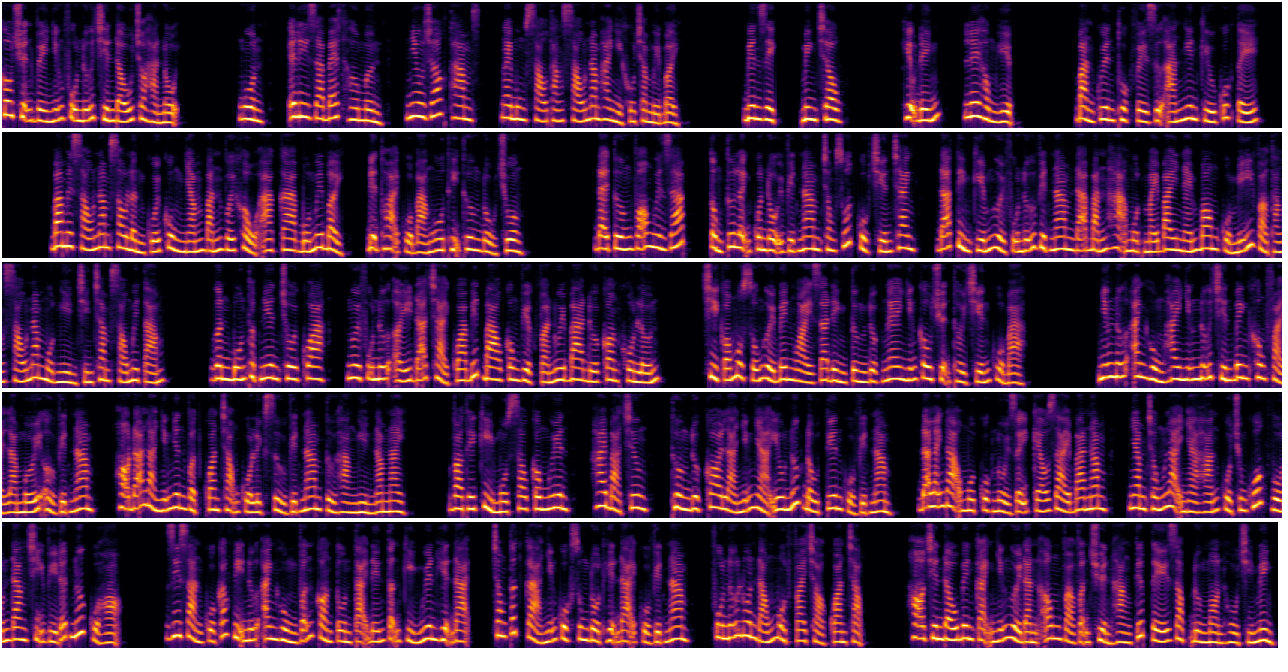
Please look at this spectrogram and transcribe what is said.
Câu chuyện về những phụ nữ chiến đấu cho Hà Nội. Nguồn Elizabeth Herman, New York Times, ngày 6 tháng 6 năm 2017. Biên dịch Minh Châu. Hiệu đính Lê Hồng Hiệp. Bản quyền thuộc về dự án nghiên cứu quốc tế. 36 năm sau lần cuối cùng nhắm bắn với khẩu AK-47, điện thoại của bà Ngô Thị Thương đổ chuông. Đại tướng Võ Nguyên Giáp, Tổng tư lệnh quân đội Việt Nam trong suốt cuộc chiến tranh, đã tìm kiếm người phụ nữ Việt Nam đã bắn hạ một máy bay ném bom của Mỹ vào tháng 6 năm 1968. Gần 4 thập niên trôi qua, người phụ nữ ấy đã trải qua biết bao công việc và nuôi ba đứa con khôn lớn. Chỉ có một số người bên ngoài gia đình từng được nghe những câu chuyện thời chiến của bà. Những nữ anh hùng hay những nữ chiến binh không phải là mới ở Việt Nam, họ đã là những nhân vật quan trọng của lịch sử Việt Nam từ hàng nghìn năm nay. Vào thế kỷ 1 sau công nguyên, hai bà Trưng, thường được coi là những nhà yêu nước đầu tiên của Việt Nam, đã lãnh đạo một cuộc nổi dậy kéo dài 3 năm nhằm chống lại nhà Hán của Trung Quốc vốn đang trị vì đất nước của họ. Di sản của các vị nữ anh hùng vẫn còn tồn tại đến tận kỷ nguyên hiện đại. Trong tất cả những cuộc xung đột hiện đại của Việt Nam, phụ nữ luôn đóng một vai trò quan trọng. Họ chiến đấu bên cạnh những người đàn ông và vận chuyển hàng tiếp tế dọc đường mòn Hồ Chí Minh.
